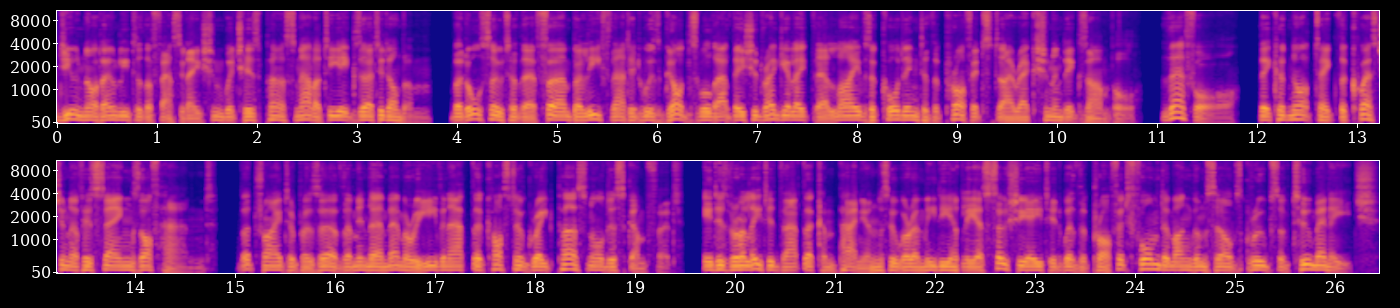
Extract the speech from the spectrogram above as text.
due not only to the fascination which his personality exerted on them, but also to their firm belief that it was God's will that they should regulate their lives according to the Prophet's direction and example. Therefore, they could not take the question of his sayings offhand but tried to preserve them in their memory even at the cost of great personal discomfort. It is related that the companions who were immediately associated with the Prophet formed among themselves groups of two men each,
